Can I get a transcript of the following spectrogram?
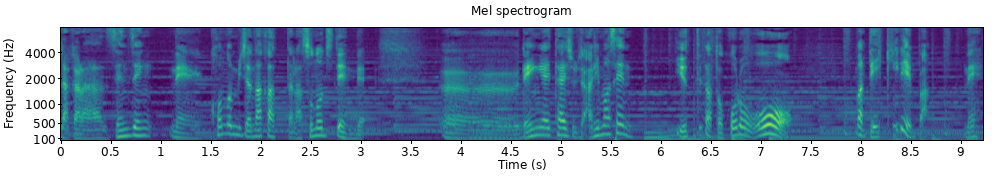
だから全然ね、好みじゃなかったらその時点で、うー恋愛対象じゃありませんって言ってたところを、まあ、できれば、ね、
